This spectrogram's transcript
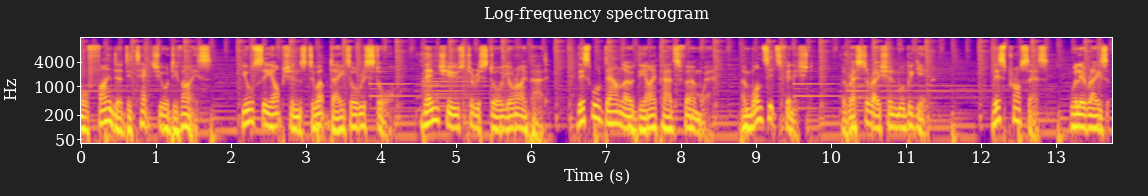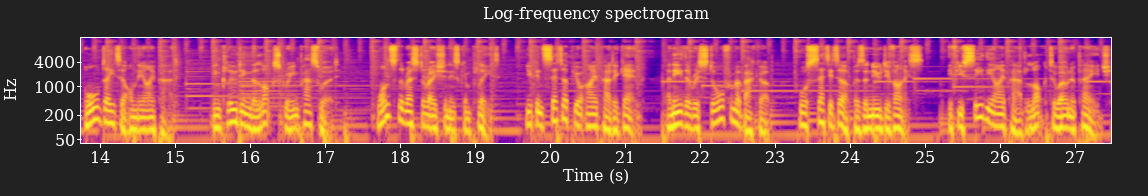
or Finder detects your device, you'll see options to update or restore. Then choose to restore your iPad. This will download the iPad's firmware, and once it's finished, the restoration will begin. This process will erase all data on the iPad, including the lock screen password. Once the restoration is complete, you can set up your iPad again and either restore from a backup or set it up as a new device. If you see the iPad lock to owner page,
